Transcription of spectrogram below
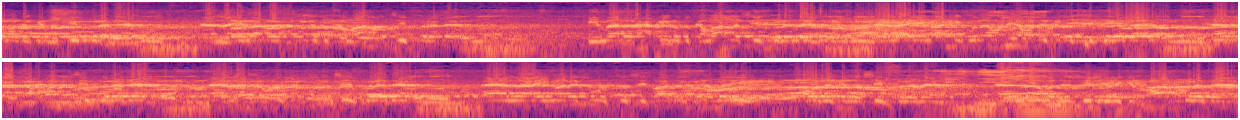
আমাদেরকে নসিব করে হাকিকত কামাল নসিব করে দেন ইমানের হাকিগত কামাল নসিব করে আল্লাহ ইমানি গুণাবলী আমাদেরকে নসিব করে আল্লাহ তাকওয়া নসিব করে আল্লাহ সবর শুকর নসিব করে আল্লাহ ইমানের সমস্ত সিফাত গুণাবলী নসিব করে দেন। আমাদের দিনগুলিকে পাপ করে দেন।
